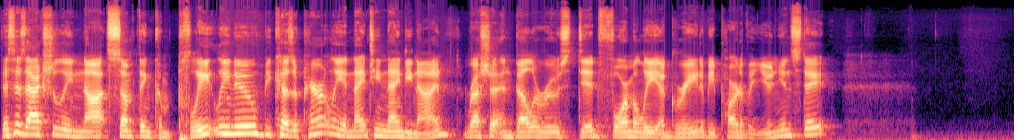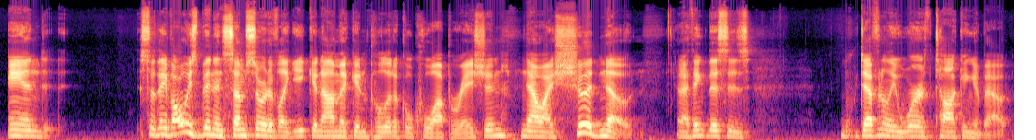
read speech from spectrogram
this is actually not something completely new because apparently in 1999, Russia and Belarus did formally agree to be part of a union state. And so they've always been in some sort of like economic and political cooperation. Now, I should note, and I think this is definitely worth talking about.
